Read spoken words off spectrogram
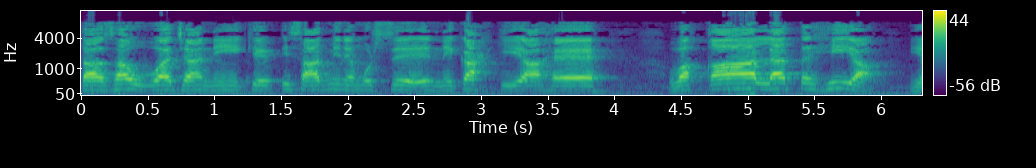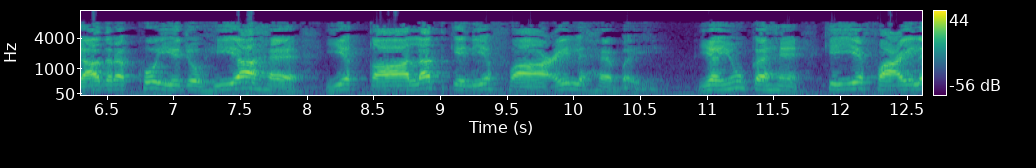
ताज़ा हुआ जानी कि इस आदमी ने मुझसे निकाह किया है, वकालत हिया। याद रखो, ये जो हिया है, ये कालत के लिए फ़ाइल है भाई। या यूँ कहें कि ये फ़ाइल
